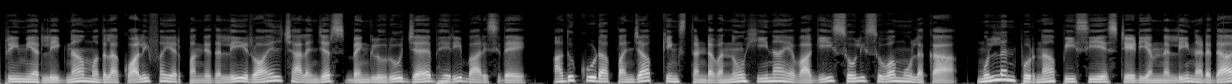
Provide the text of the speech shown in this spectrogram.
ಪ್ರೀಮಿಯರ್ ಲೀಗ್ನ ಮೊದಲ ಕ್ವಾಲಿಫೈಯರ್ ಪಂದ್ಯದಲ್ಲಿ ರಾಯಲ್ ಚಾಲೆಂಜರ್ಸ್ ಬೆಂಗಳೂರು ಜಯಭೇರಿ ಬಾರಿಸಿದೆ. ಅದು ಕೂಡ ಪಂಜಾಬ್ ಕಿಂಗ್ಸ್ ತಂಡವನ್ನು ಹೀನಾಯವಾಗಿ ಸೋಲಿಸುವ ಮೂಲಕ. ಮುಲ್ಲನ್ಪುರ್ನ ಪಿಸಿಎ ಸ್ಟೇಡಿಯಂನಲ್ಲಿ ನಡೆದ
